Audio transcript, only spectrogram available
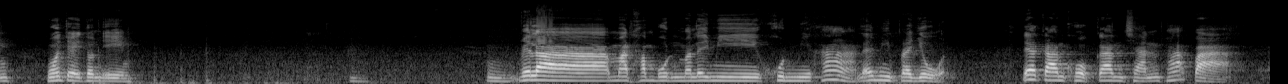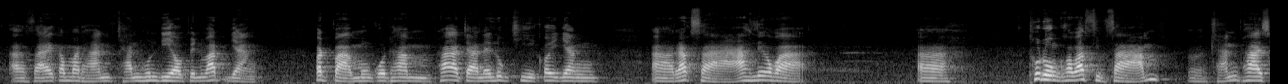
งหัวใจตนเองเวลามาทำบุญมันเลยมีคุณมีค่าและมีประโยชน์ และการขบการฉันพระป่า อาศัยกรรมฐานฉันคนเดียวเป็นวัดอย่าง วัดป่ามงคลธรรม พระอาจารย์ในลูกชีก็ยัง รักษาเรียกว่าทุดงควัดสิบสามฉันภาช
